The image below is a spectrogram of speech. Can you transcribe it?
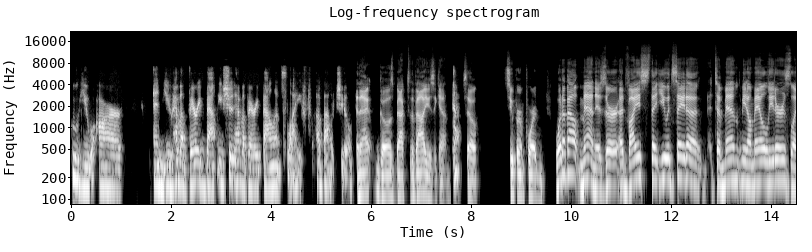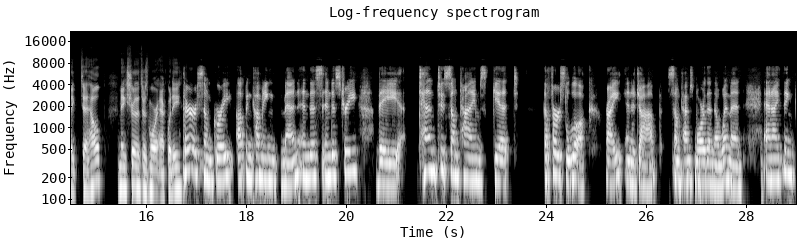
who you are and you have a very ba- you should have a very balanced life about you. And that goes back to the values again. Yep. So super important. What about men? Is there advice that you would say to to men, you know, male leaders like to help make sure that there's more equity? There are some great up and coming men in this industry. They tend to sometimes get the first look right in a job sometimes more than the women and i think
